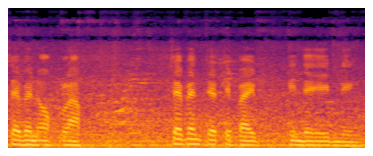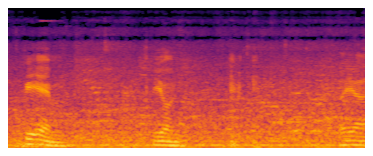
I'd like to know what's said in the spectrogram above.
7 o'clock 7.35 in the evening, PM. Yun. Kaya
